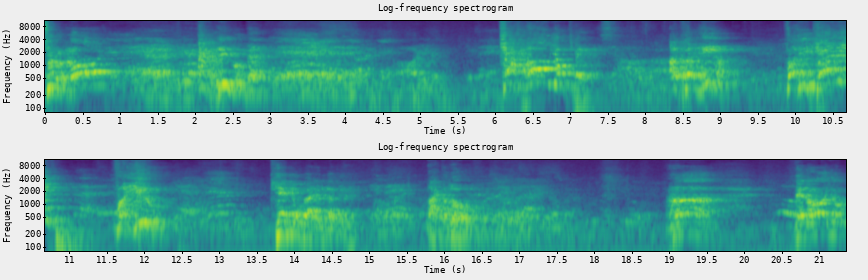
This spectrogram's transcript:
to the Lord and leave them there. Cast all your cares upon him, for he carried for you. Can't nobody love you like the Lord. Ah, that all your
